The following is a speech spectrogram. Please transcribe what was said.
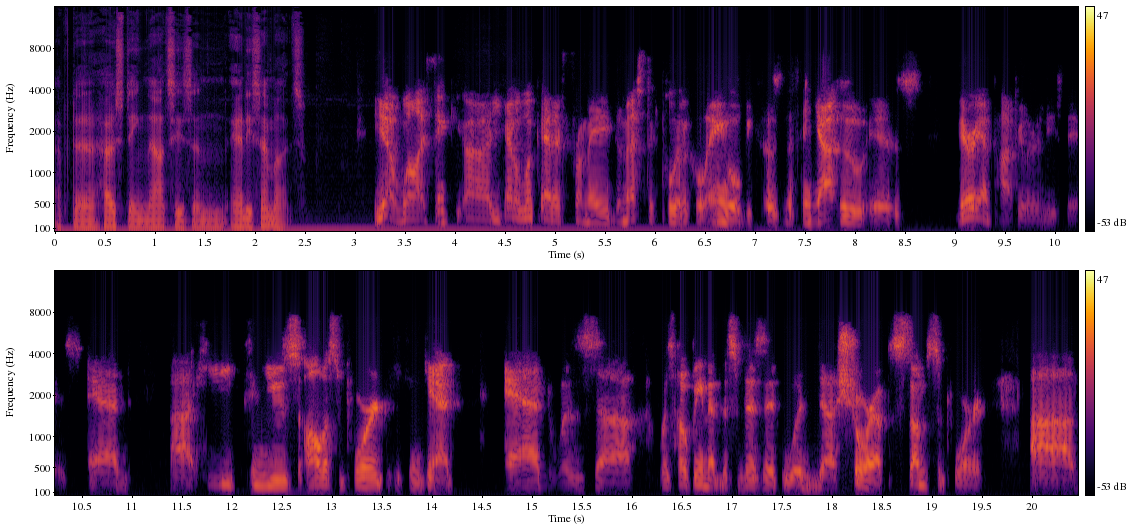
after hosting Nazis and anti-Semites. Yeah, well, I think uh, you got to look at it from a domestic political angle because Netanyahu is very unpopular these days, and uh, he can use all the support he can get, and was uh, was hoping that this visit would uh, shore up some support, um,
